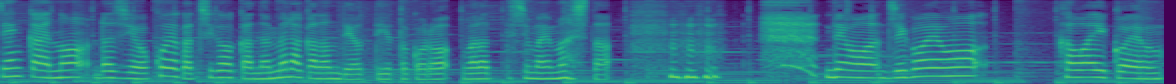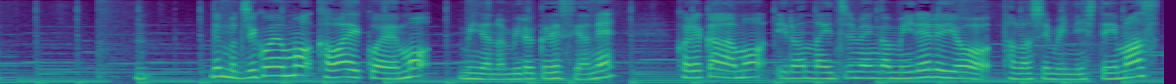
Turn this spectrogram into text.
前回のラジオ声が違うか滑らかなんだよっていうところ笑ってしまいました。でも地声も可愛い声ん。でも地声も可愛い声もみんなの魅力ですよね。これからもいろんな一面が見れるよう楽しみにしています。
